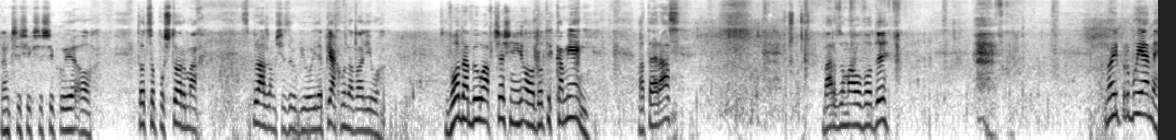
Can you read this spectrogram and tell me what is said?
Tam Krzysiek się szykuje. O, to co po sztormach z plażą się zrobiło, ile piachu nawaliło. Woda była wcześniej, o, do tych kamieni. A teraz bardzo mało wody. No i próbujemy.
